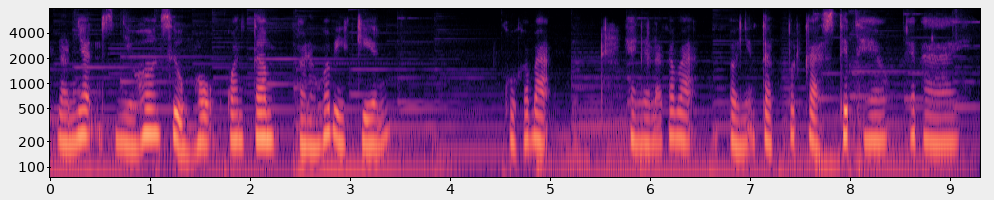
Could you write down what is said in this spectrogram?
đón nhận nhiều hơn sự ủng hộ quan tâm và đóng góp ý kiến của các bạn. Hẹn gặp lại các bạn ở những tập podcast tiếp theo. Bye bye.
